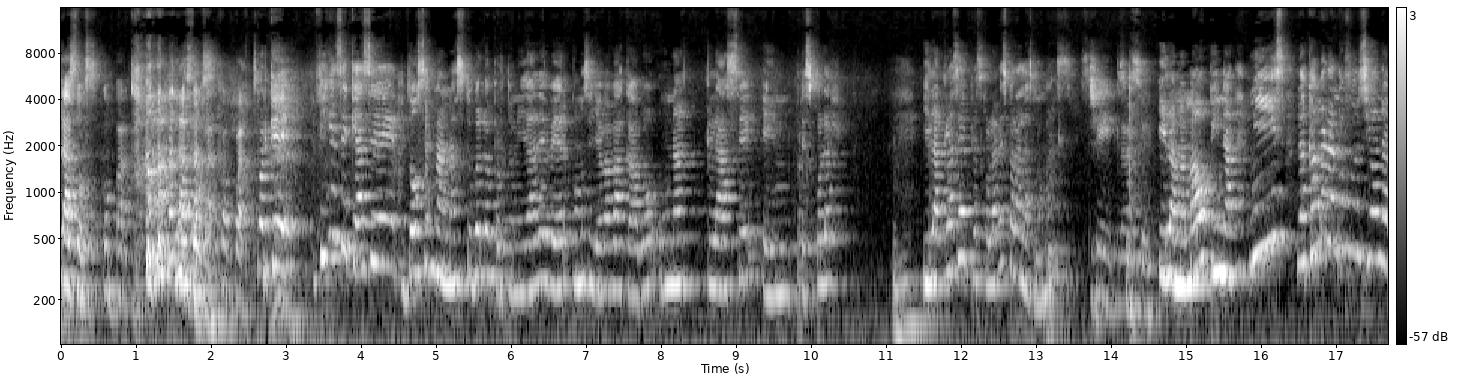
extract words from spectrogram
Las dos. Comparto. Las dos. Comparto. Porque fíjense que hace dos semanas tuve la oportunidad de ver cómo se llevaba a cabo una clase en preescolar. Y la clase de preescolar es para las mamás. Sí, claro. Y la mamá opina, Miss, la cámara no funciona,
